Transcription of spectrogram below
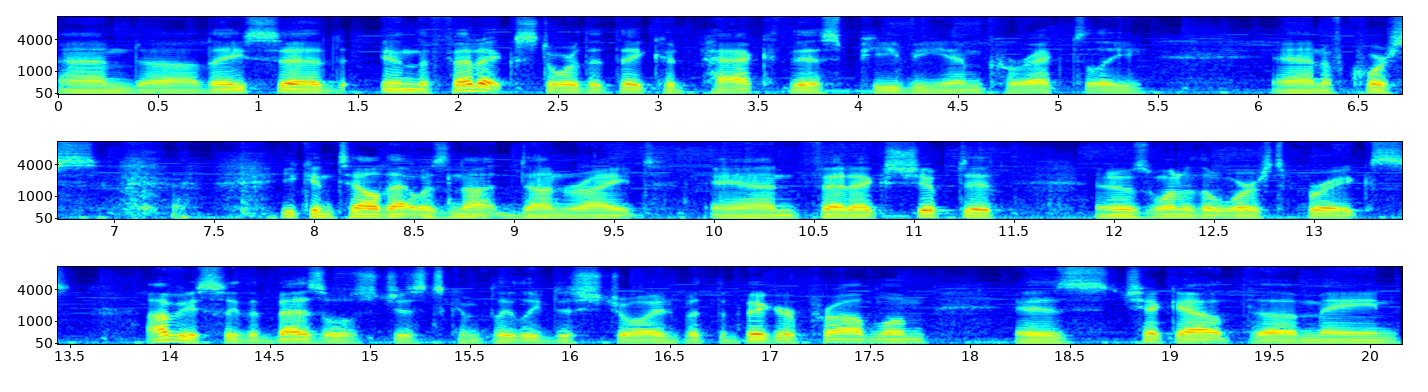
and uh, they said in the FedEx store that they could pack this PVM correctly and of course you can tell that was not done right. And FedEx shipped it and it was one of the worst breaks. Obviously the bezel's just completely destroyed but the bigger problem is check out the main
